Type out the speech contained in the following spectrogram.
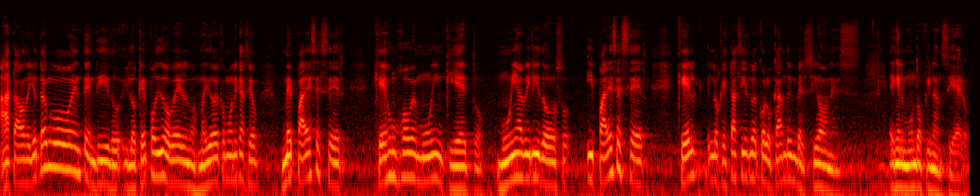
Hasta donde yo tengo entendido y lo que he podido ver en los medios de comunicación, me parece ser que es un joven muy inquieto, muy habilidoso y parece ser que él lo que está haciendo es colocando inversiones en el mundo financiero.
